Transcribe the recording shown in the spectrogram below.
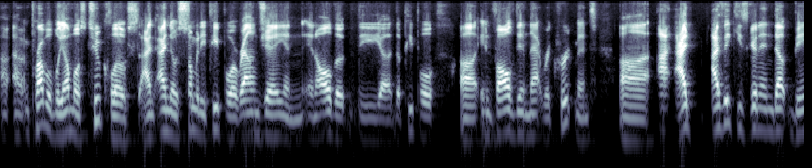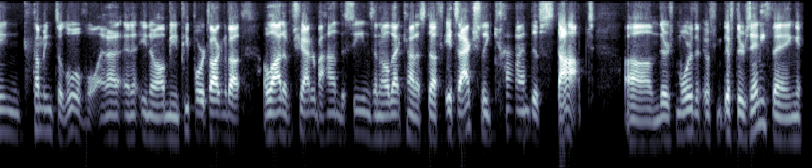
I'm probably almost too close. I, I, know so many people around Jay and, and all the the uh, the people uh, involved in that recruitment. Uh, I, I I think he's going to end up being coming to Louisville. And, I, and you know, I mean, people are talking about a lot of chatter behind the scenes and all that kind of stuff. It's actually kind of stopped. Um, there's more than if, if there's anything,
